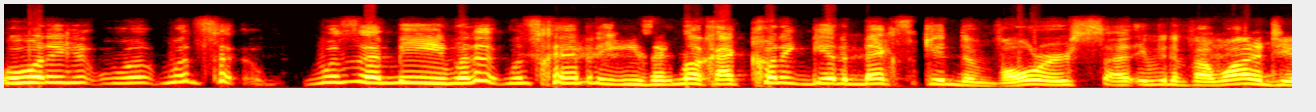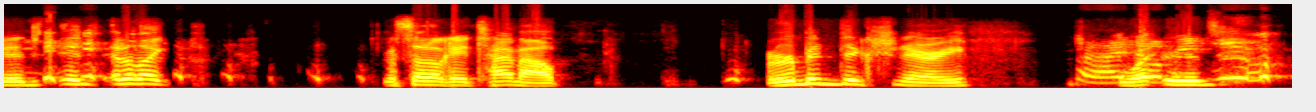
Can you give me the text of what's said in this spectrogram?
well, what, you, what what's what's that mean? What what's happening? He's like, look, I couldn't get a Mexican divorce uh, even if I wanted to. And, and, and I'm like, I said, okay, time out. Urban Dictionary. I What know, is- too.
